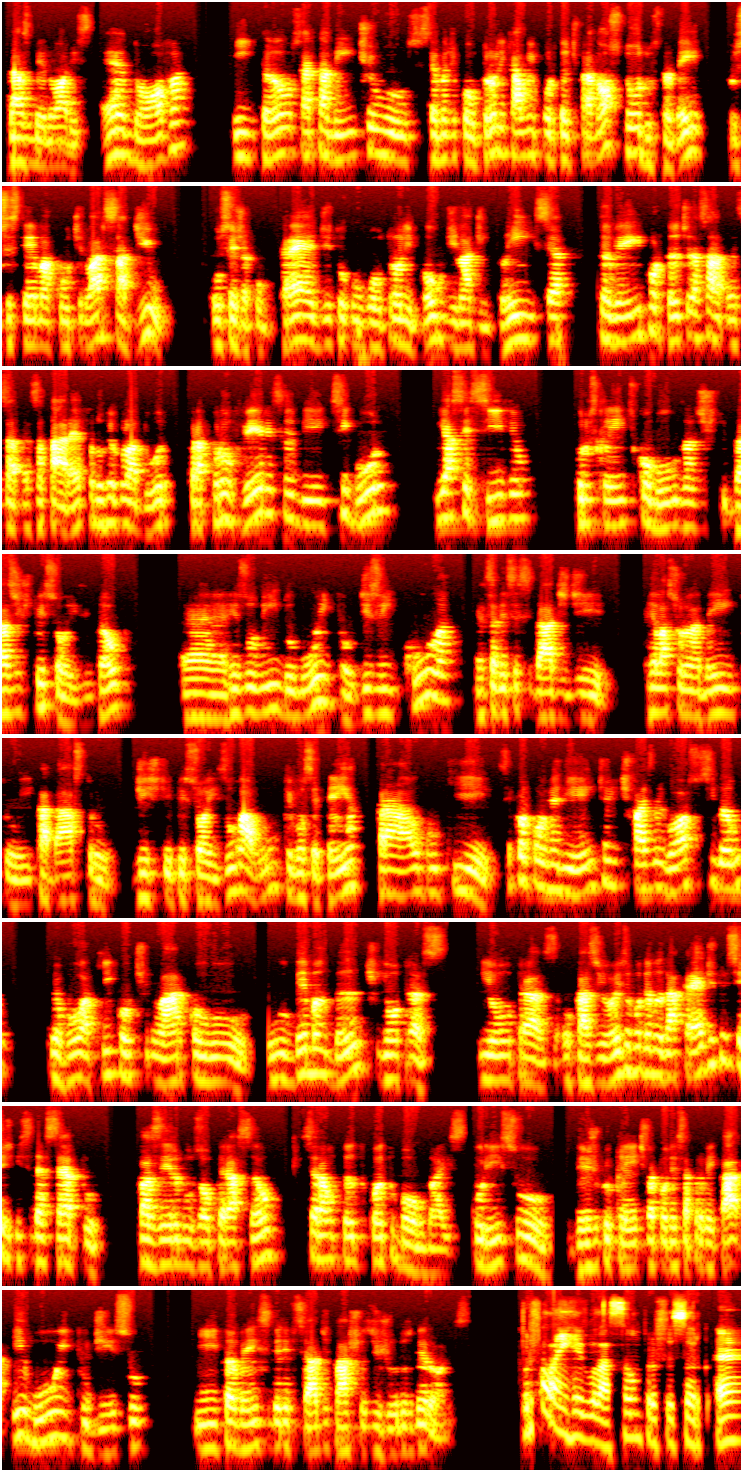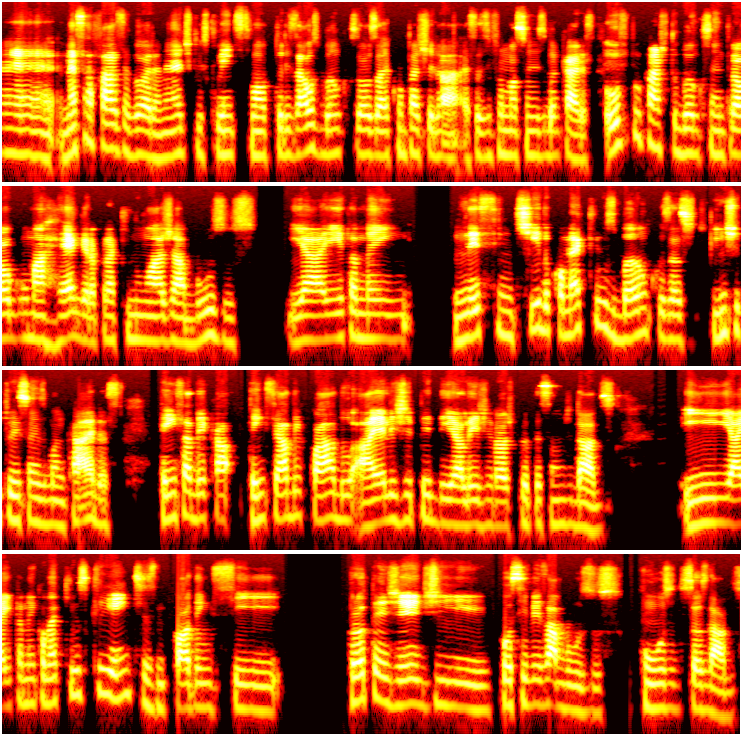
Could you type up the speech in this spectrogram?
das menores é nova, então certamente o sistema de controle, que é algo importante para nós todos também, para o sistema continuar sadio, ou seja, com crédito, com controle bom de inadimplência. Também é importante essa, essa, essa tarefa do regulador para prover esse ambiente seguro e acessível para os clientes comuns das, das instituições. Então, é, resumindo muito, desvincula essa necessidade de relacionamento e cadastro de instituições um a um que você tenha para algo que, se for conveniente, a gente faz negócio, se não, eu vou aqui continuar como um demandante em outras, em outras ocasiões, eu vou demandar crédito e se, se der certo fazermos a operação, será um tanto quanto bom, mas por isso vejo que o cliente vai poder se aproveitar e muito disso e também se beneficiar de taxas de juros menores. Por falar em regulação, professor, é, nessa fase agora, né, de que os clientes vão autorizar os bancos a usar e compartilhar essas informações bancárias, houve por parte do Banco Central alguma regra para que não haja abusos? E aí também, nesse sentido, como é que os bancos, as instituições bancárias, têm se, têm se adequado à LGPD, a Lei Geral de Proteção de Dados? E aí também como é que os clientes podem se proteger de possíveis abusos com o uso dos seus dados.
